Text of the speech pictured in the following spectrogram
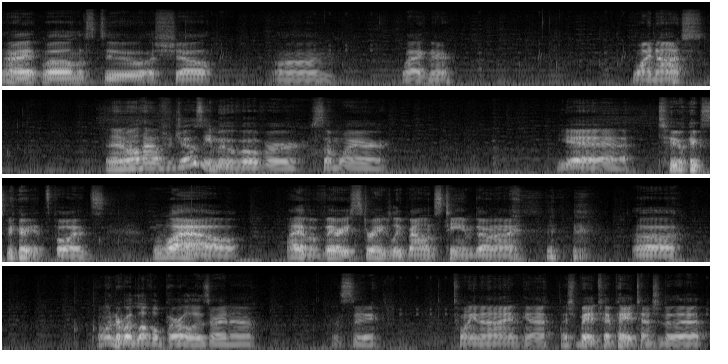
Alright, well, let's do a shell on Wagner. Why not? And then we'll have Josie move over somewhere. Yeah, two experience points. Wow. I have a very strangely balanced team, don't I? uh, I wonder what level Pearl is right now. Let's see. 29, yeah. I should pay, pay attention to that.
